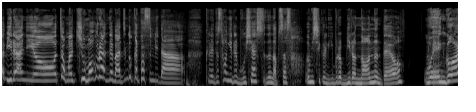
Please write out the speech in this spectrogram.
농담이라니요. 정말 주먹으로 한 대 맞은 것 같았습니다. 그래도 성의를 무시할 수는 없어서 음식을 입으로 밀어 넣었는데요. 웬걸?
